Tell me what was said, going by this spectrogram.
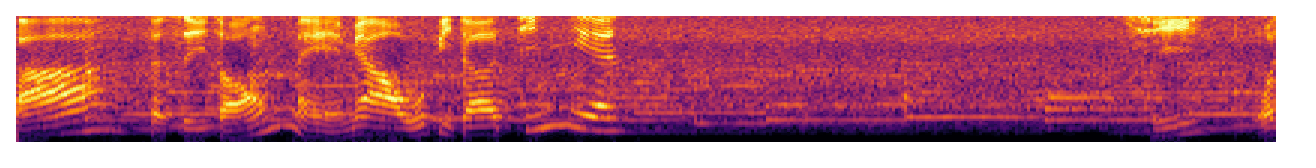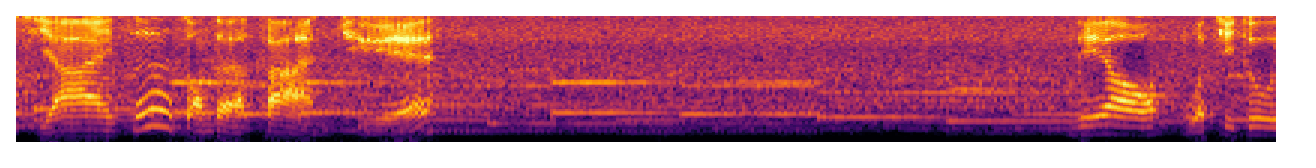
八，这是一种美妙无比的经验。七，我喜爱这种的感觉。六，我记住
